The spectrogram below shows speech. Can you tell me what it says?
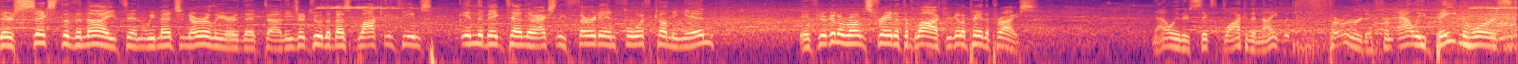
They're sixth of the night, and we mentioned earlier that uh, these are two of the best blocking teams in the Big Ten. They're actually third and fourth coming in. If you're going to run straight at the block, you're going to pay the price. Not only their sixth block of the night, but third from Allie Batenhorst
